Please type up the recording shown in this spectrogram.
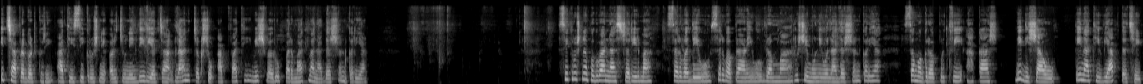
ઈચ્છા પ્રગટ કરી. આથી શ્રી કૃષ્ણે અર્જુને દિવ્ય જ્ઞાન ચક્ષુ આપવાથી વિશ્વરૂપ પરમાત્માના દર્શન કર્યા. શ્રી કૃષ્ણ ભગવાનના શરીરમાં સર્વ દેવો, સર્વ પ્રાણીઓ, બ્રહ્મા ઋષિમુનિઓના દર્શન કર્યા. સમગ્ર પૃથ્વી, આકાશ ને દિશાઓ તેનાથી વ્યાપ્ત છે.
